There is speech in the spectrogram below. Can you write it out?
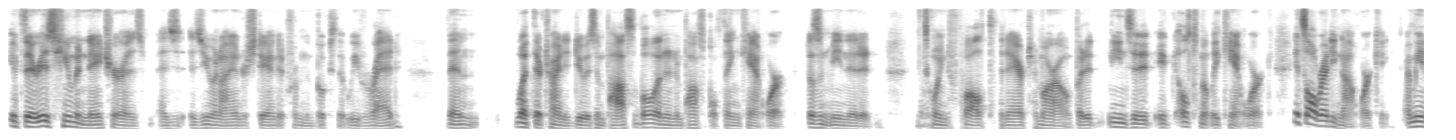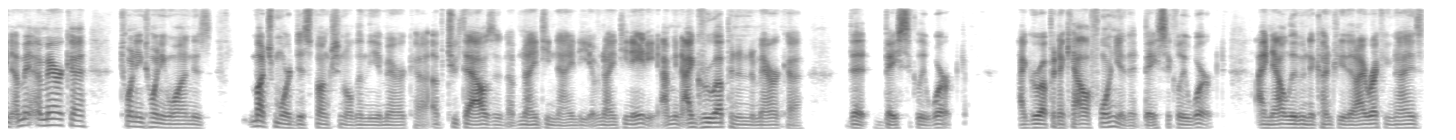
if there is human nature as as as you and I understand it from the books that we've read, then what they're trying to do is impossible and an impossible thing can't work. Doesn't mean that it it's going to fall today or tomorrow, but it means that it, it ultimately can't work. It's already not working. I mean, America 2021 is much more dysfunctional than the America of 2000, of 1990, of 1980. I mean, I grew up in an America that basically worked. I grew up in a California that basically worked. I now live in a country that I recognize,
